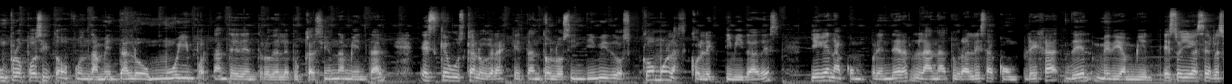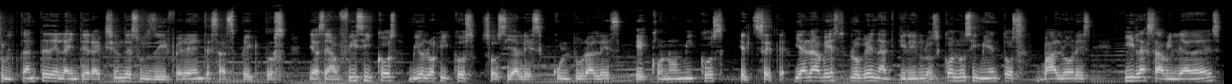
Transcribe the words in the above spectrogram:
Un propósito fundamental o muy importante dentro de la educación ambiental es que busca lograr que tanto los individuos como las colectividades lleguen a comprender la naturaleza compleja del medio ambiente. Esto llega a ser resultante de la interacción de sus diferentes aspectos, ya sean físicos, biológicos, sociales, culturales, económicos, etc. Y a la vez logren adquirir los conocimientos, valores y las habilidades,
